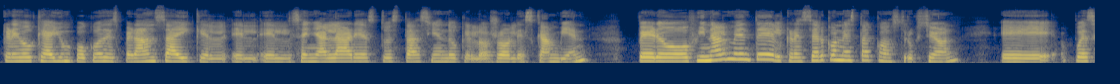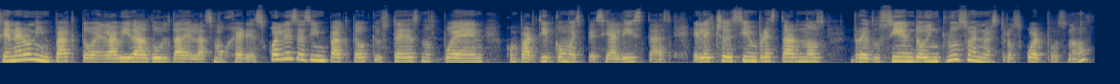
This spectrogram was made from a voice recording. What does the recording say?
creo que hay un poco de esperanza y que el, señalar esto está haciendo que los roles cambien. Pero finalmente el crecer con esta construcción, eh, pues genera un impacto en la vida adulta de las mujeres. ¿Cuál es ese impacto que ustedes nos pueden compartir como especialistas? El hecho de siempre estarnos reduciendo incluso en nuestros cuerpos, ¿no?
